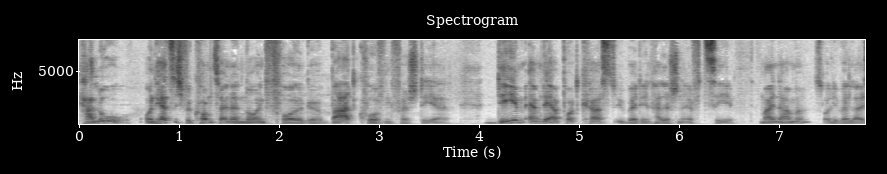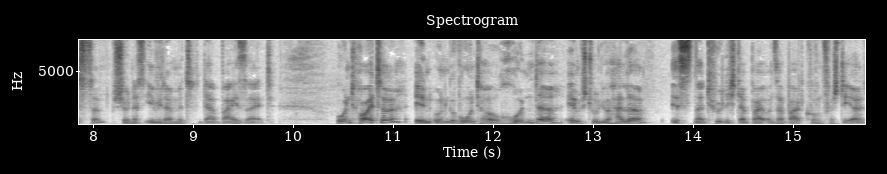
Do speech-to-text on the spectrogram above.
Hallo und herzlich willkommen zu einer neuen Folge Badkurvenversteher, dem MDR-Podcast über den Hallischen FC. Mein Name ist Oliver Leiste. Schön, dass ihr wieder mit dabei seid. Und heute in ungewohnter Runde im Studio Halle ist natürlich dabei unser Badkurvenversteher,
